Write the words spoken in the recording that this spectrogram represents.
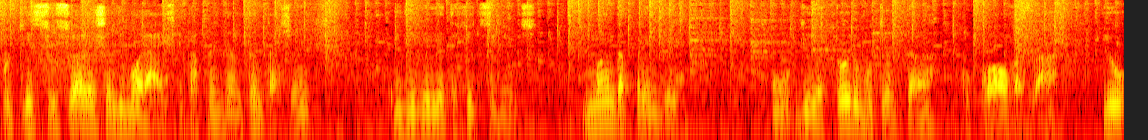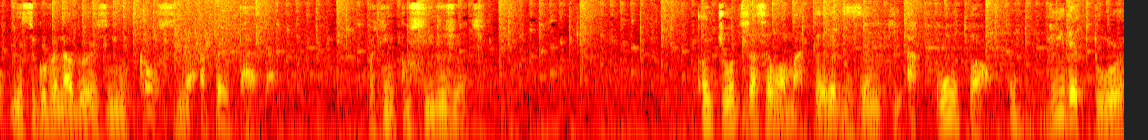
Porque se o senhor Alexandre de Moraes, que está prendendo tanta gente, ele deveria ter feito o seguinte: manda prender o diretor do Butantan, o Covas lá, e, o, esse governadorzinho calcinha apertada. Porque é impossível, gente. Anteontem já saiu uma matéria dizendo que a culpa, o diretor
